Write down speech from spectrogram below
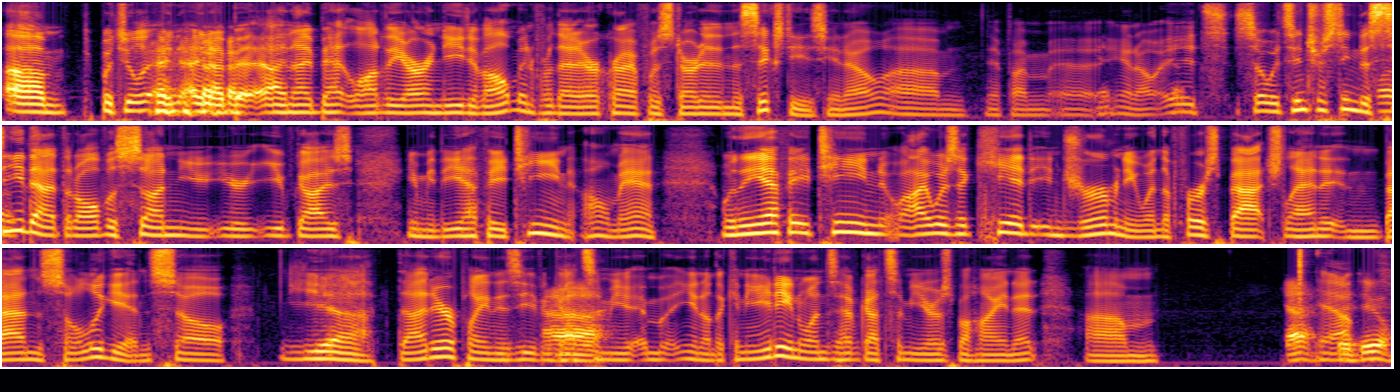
um but you'll and, and i bet and i bet a lot of the r&d development for that aircraft was started in the 60s you know um if i'm uh, you know it's so it's interesting to see that that all of a sudden you you're you guys i mean the f-18 oh man when the f-18 i was a kid in germany when the first batch landed in baden soellingen so yeah, that airplane has even got uh, some. You know, the Canadian ones have got some years behind it. Um, yeah, yeah, they do.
